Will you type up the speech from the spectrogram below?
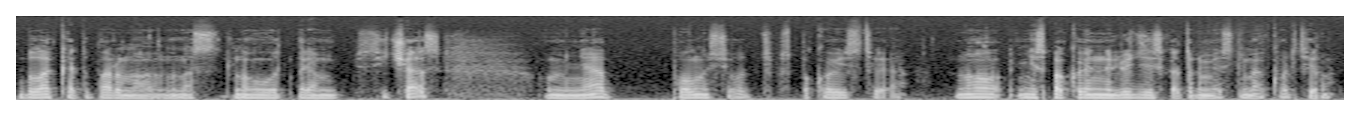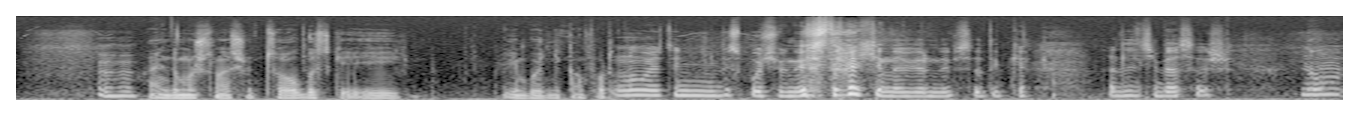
Была какая-то паранойя. У нас, ну вот прям сейчас у меня полностью вот типа спокойствие. Но неспокойные люди, с которыми я снимаю квартиру. Угу. Они думают, что начнутся обыски, и им будет некомфортно. Ну, это не беспочвенные страхи, наверное, все таки А для тебя, Саша? Ну,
